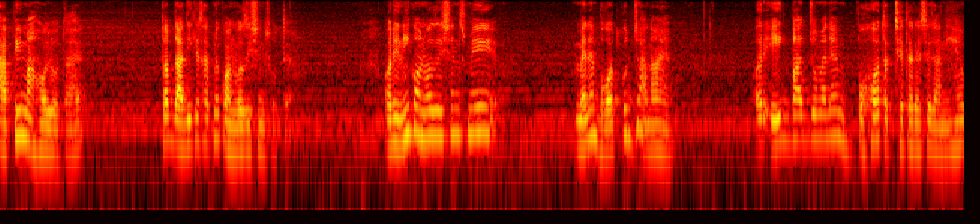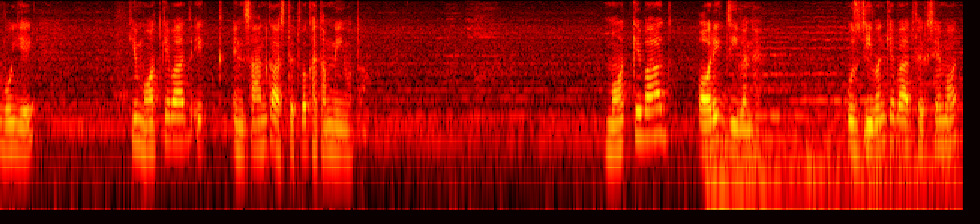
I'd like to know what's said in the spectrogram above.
हैप्पी माहौल होता है, तब दादी के साथ में कॉन्वर्जेशंस होते हैं। और इन्हीं कॉन्वर्जेशंस में मैंने बहुत कुछ जाना है। और एक बात जो मैंने बहुत अच्छे तरह से जानी है वो ये कि मौत के बाद एक इंसान का अस्तित्व ख़त्म नहीं होता। मौत के बाद और एक जीवन है। उस जीवन के बाद फिर से मौत,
